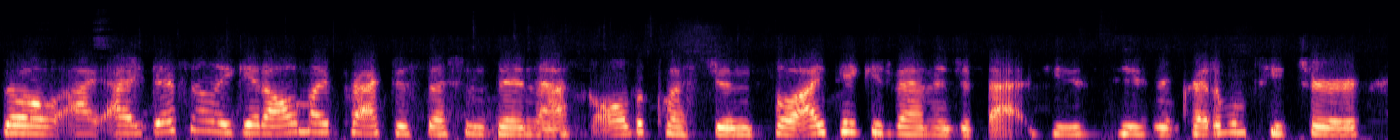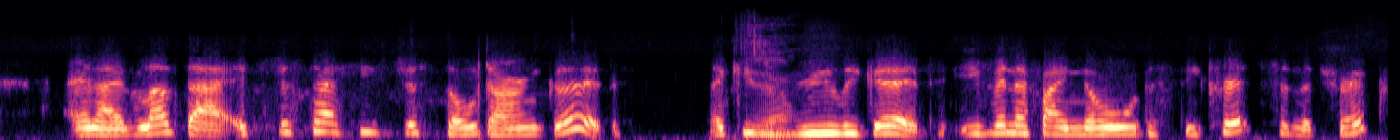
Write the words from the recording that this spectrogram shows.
So I, I definitely get all my practice sessions in, ask all the questions. So I take advantage of that. He's he's an incredible teacher, and I love that. It's just that he's just so darn good. Like he's yeah. really good. Even if I know the secrets and the tricks,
